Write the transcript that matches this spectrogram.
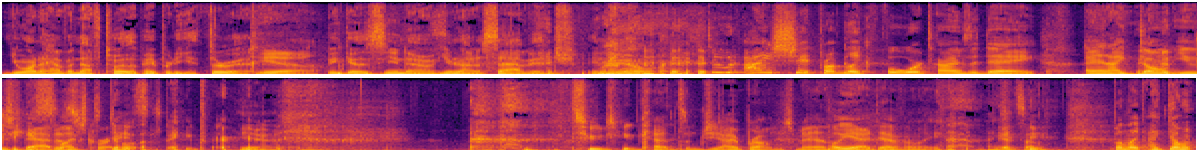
You want to have enough toilet paper to get through it. yeah, Because you know you're not a savage and you don't. Dude, I shit probably like four times a day and I don't use that much Christ. toilet paper. yeah. dude, you got some GI problems, man. Oh yeah, definitely. I got some. But like I don't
